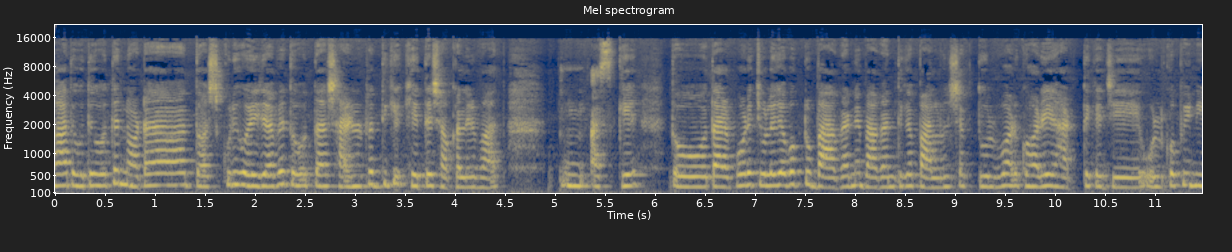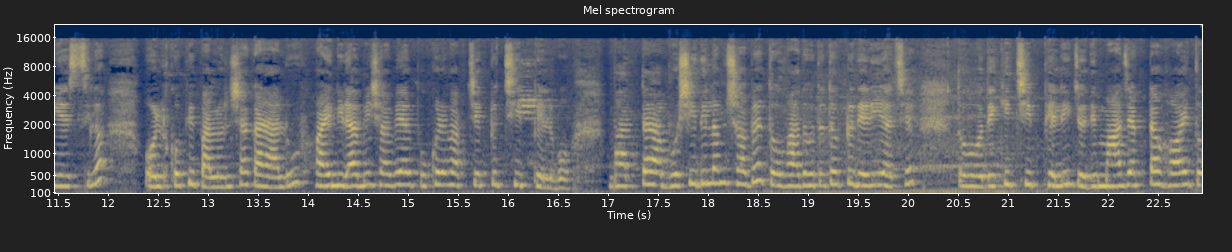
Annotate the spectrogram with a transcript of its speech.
ভাত হতে হতে নটা দশ কুড়ি হয়ে যাবে। তো তার সাড়ে নটার দিকে খেতে সকালের ভাত। আজকে। তো তারপরে চলে যাব একটু বাগানে। বাগান থেকে পালং শাক তুলবো। আর ঘরে হাট থেকে যে ওলকপি নিয়ে এসেছিল, ওলকপি, পালং শাক আর আলু হয় নিরামিষ হবে। আর পুকুরে ভাবছি একটু ছিপ ফেলব। ভাতটা বসিয়ে দিলাম সবে, তো ভাত হতে তো একটু দেরি আছে। তো দেখি ছিপ ফেলি। যদি মাছ একটা হয় তো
